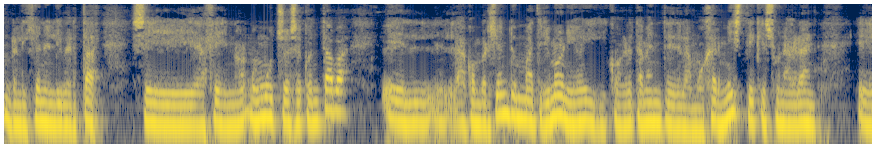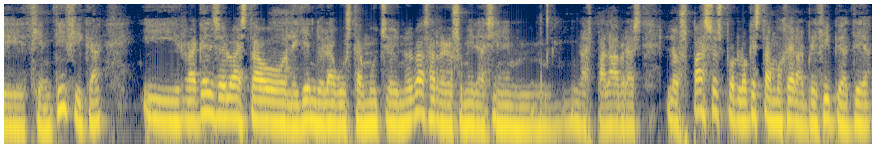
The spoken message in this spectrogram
Religión en Libertad, se hace no, mucho se contaba la conversión de un matrimonio y concretamente de la mujer mística, que es una gran eh, científica, y Raquel se lo ha estado leyendo le ha gustado mucho y nos vas a resumir así en unas palabras los pasos por lo que esta mujer al principio atea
